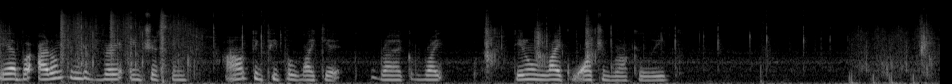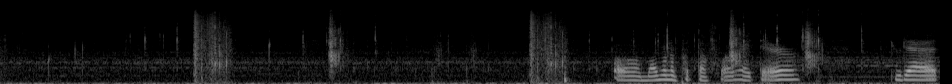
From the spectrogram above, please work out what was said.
Yeah, but I don't think it's very interesting. I don't think people like it. Like, right. They don't like watching Rocket League. Um, I'm gonna put that flag right there. Do that.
